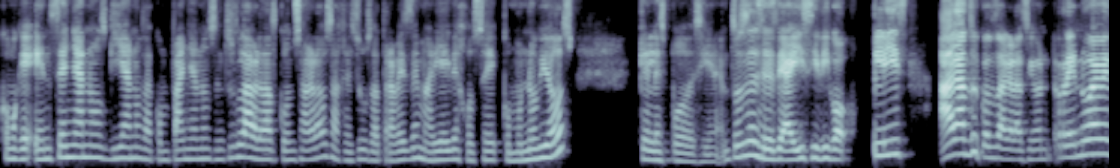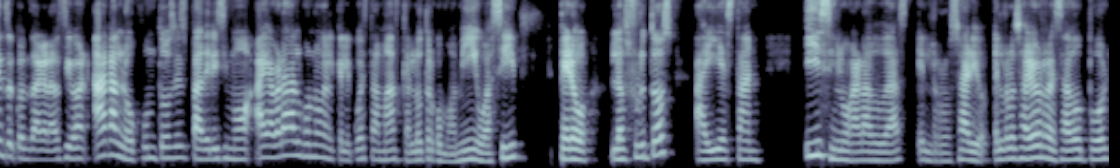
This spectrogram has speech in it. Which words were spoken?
como que enséñanos, guíanos, acompáñanos. Entonces, la verdad, consagrados a Jesús a través de María y de José como novios, ¿qué les puedo decir? Entonces, desde ahí sí digo, please, hagan su consagración, renueven su consagración, háganlo juntos, es padrísimo. Hay, habrá alguno en el que le cuesta más que al otro, como a mí o así, pero los frutos ahí están y sin lugar a dudas el rosario. El rosario rezado por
